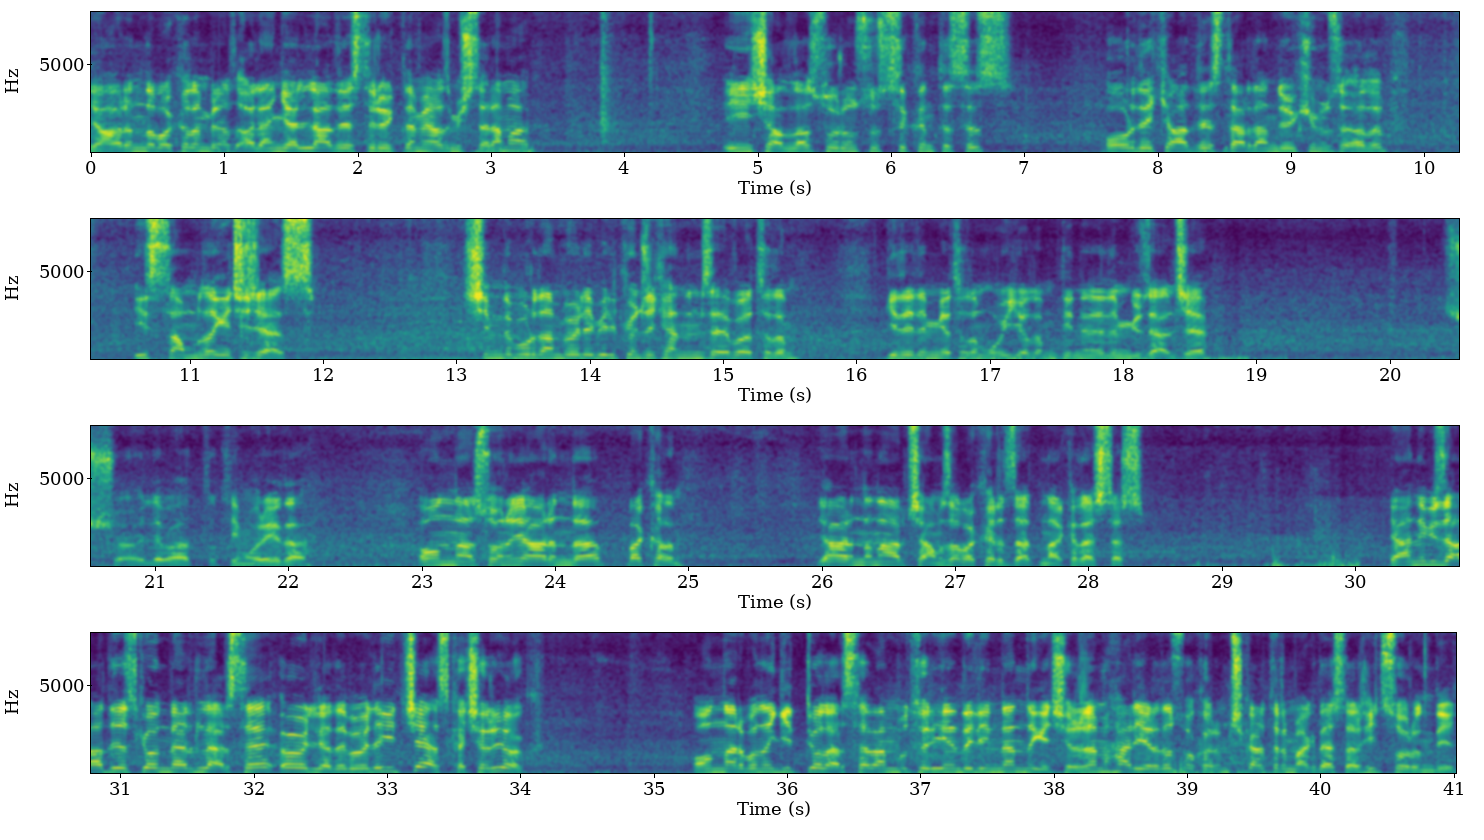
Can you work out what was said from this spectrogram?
Yarın da bakalım biraz alengelli adresleri yükleme yazmışlar ama inşallah sorunsuz, sıkıntısız oradaki adreslerden de yükümüzü alıp İstanbul'a geçeceğiz. Şimdi buradan böyle bir ilk önce kendimize eve atalım. Gidelim yatalım uyuyalım dinlenelim güzelce. Şöyle bir atlatayım orayı da. Ondan sonra yarın da bakalım. Yarın da ne yapacağımıza bakarız zaten arkadaşlar. Yani bize adres gönderdilerse öyle ya da böyle gideceğiz. Kaçarı yok. Onlar bana git diyorlarsa ben bu tır yeni deliğinden de geçiririm. Her yere de sokarım çıkartırım arkadaşlar. Hiç sorun değil.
